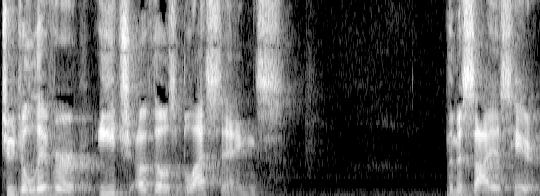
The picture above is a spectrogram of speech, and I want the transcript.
To deliver each of those blessings, the Messiah is here.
